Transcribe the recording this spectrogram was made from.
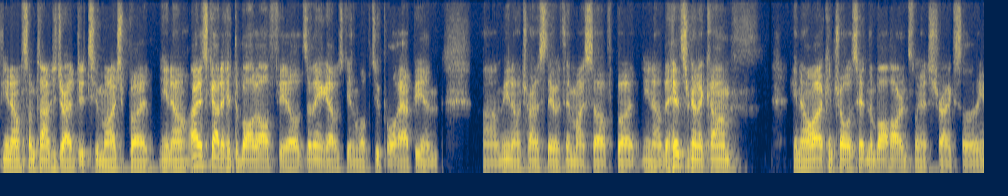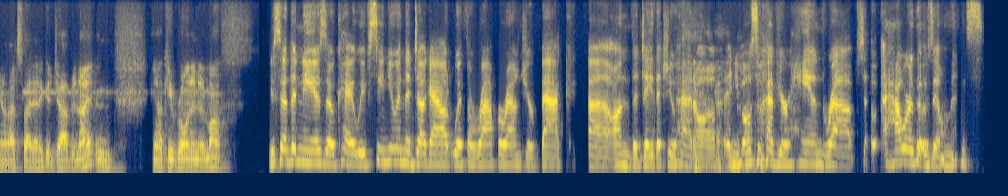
you know, sometimes you try to do too much, but you know, I just got to hit the ball to all fields. I think I was getting a little too pull happy and, um, you know, trying to stay within myself, but you know, the hits are going to come, you know, all I control is hitting the ball hard and swinging strikes. So, you know, that's why I did a good job tonight and, you know, keep rolling into tomorrow. You said the knee is okay. We've seen you in the dugout with a wrap around your back uh, on the day that you had off, and you also have your hand wrapped. How are those ailments?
